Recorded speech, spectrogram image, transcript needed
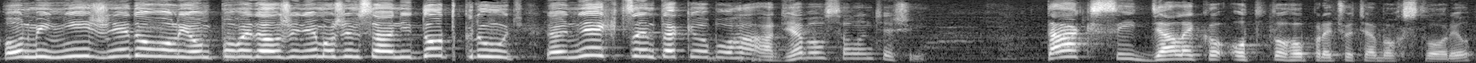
On mi nič nedovolí. On povedal, že nemôžem sa ani dotknúť. Ja nechcem takého Boha. A diabol sa len teší. Tak si ďaleko od toho, prečo ťa Boh stvoril,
